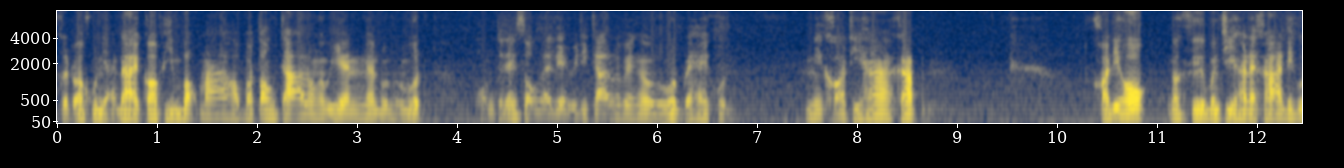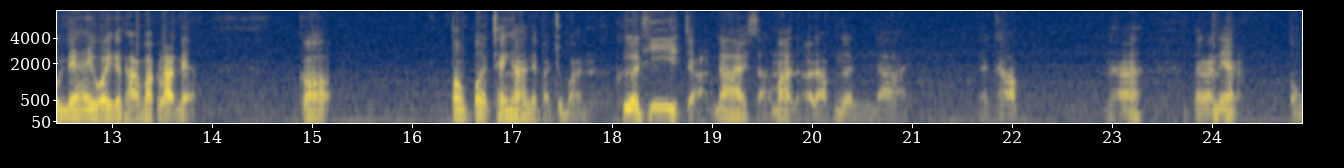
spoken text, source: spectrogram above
เกิดว่าคุณอยากได้ก็พิมพ์บอกมาเขาว่าต้องการลงทะเบียนเงินอุดหนุนบุตรผมจะได้ส่งรายละเอียดวิธีการลงทะเบียนเงินอุดหนุนบุตรไปให้คุณมีข้อที่5ครับ ข้อที่6ก็คือบัญชีธนาคารที่คุณได้ให้ไว้กับทางภาครัฐเนี่ย ก็ต้องเปิดใช้งานในปัจจุบัน เพื่อที่จะได้สามารถรับเงินได้นะครับนะดังนั้นเนี่ยตรง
